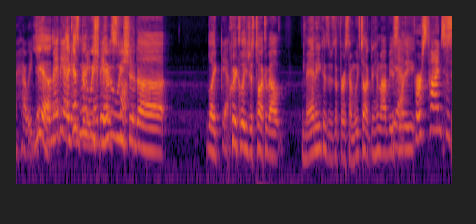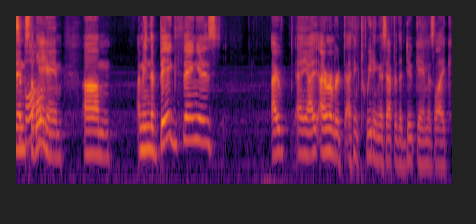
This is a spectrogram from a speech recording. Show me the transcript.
how he. did. Yeah, or maybe I, I, guess maybe we should maybe maybe we should uh like Yeah. quickly just talk about Manny because it was the first time we've talked to him. Obviously, Yeah, first time since, since the bowl, game. Um, I mean, the big thing is, I, I I remember I think tweeting this after the Duke game is like,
